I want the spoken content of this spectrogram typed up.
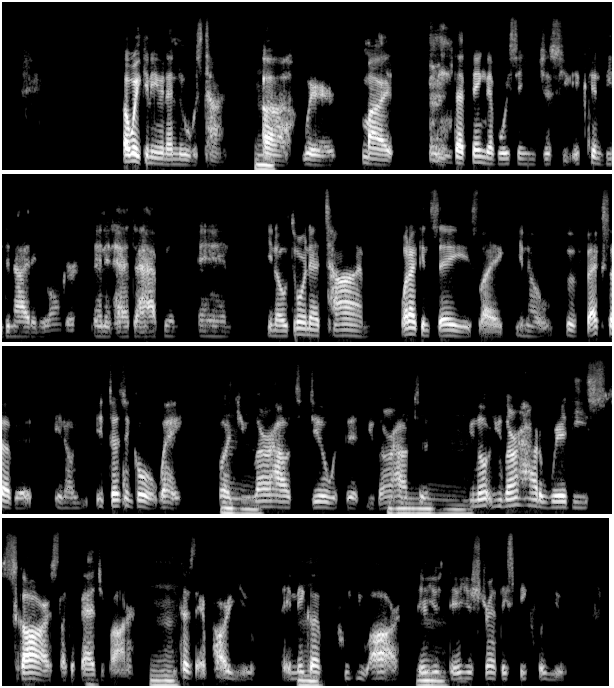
awakening and i knew it was time mm. uh where my that thing, that voice in you, just it couldn't be denied any longer, and it had to happen. And you know, during that time, what I can say is like, you know, the effects of it, you know, it doesn't go away, but mm. you learn how to deal with it. You learn how to, you mm. know, you learn how to wear these scars like a badge of honor mm. because they're part of you. They make mm. up who you are. They're your, mm. they're your strength. They speak for you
